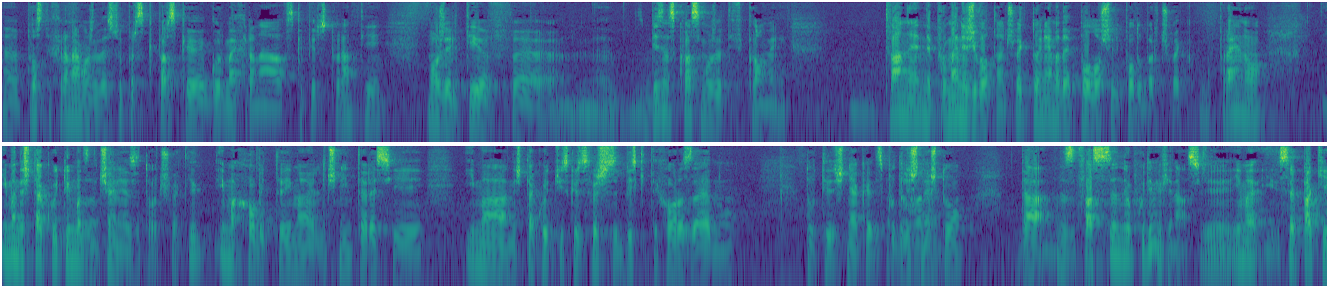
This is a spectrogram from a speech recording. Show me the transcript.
проста храна, може да е супер скъпарска горме храна в скъпи ресторанти, може да лети в бизнес класа, може да ти в економи. Това не, не променя живота на човек, той няма да е по-лош или по-добър човек. Прави, но има неща, които имат значение за този човек. Има хобита, има лични интереси, има неща, които искаш да свършиш с близките хора заедно, да отидеш някъде да споделиш нещо. Да, затова са необходими финанси. Има все пак и,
